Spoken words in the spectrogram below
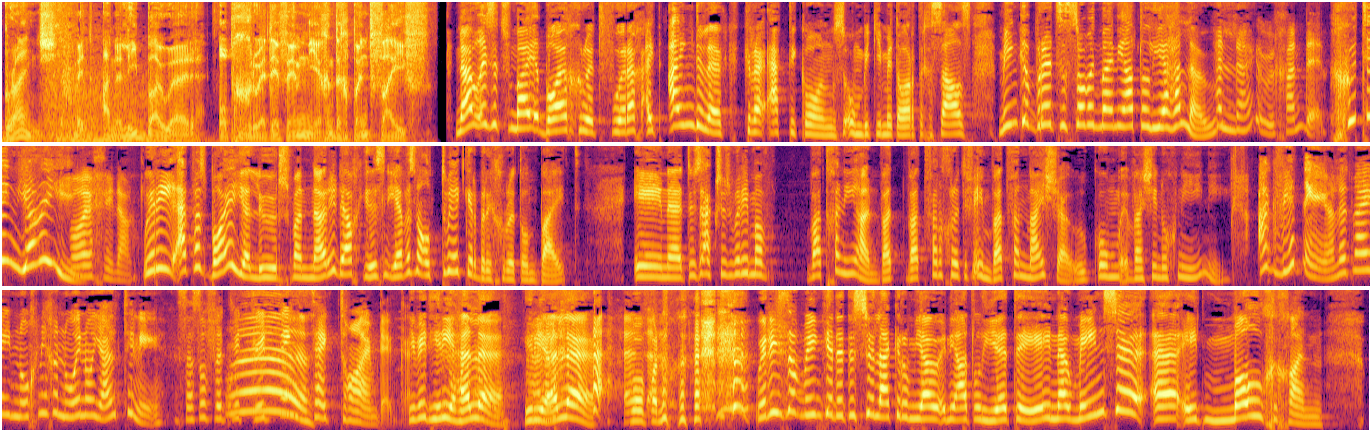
Brunch met Annelie Bouwer op Groot FM 90.5. Nou is dit vir my 'n baie groot voorreg. Uiteindelik kry ek die kans om bietjie met haar te gesels. Minke Brits is saam met my in die ateljee. Hallo. Hallo, hoe gaan dit? Goed en jy? Baie goed, dankie. Hoorie, ek was baie jaloers want nou die dag, jy was nou al twee keer by die groot ontbyt. En uh, toe sê ek soos hoorie, maar wat gaan hier aan? Wat wat van Groot FM? Wat van my show? Hoekom was jy nog nie hier nie? Ek weet nie, hulle het my nog nie genooi na jou toe nie. Dis asof dit with good things take time, dink ek. Jy weet hierdie hulle, hierdie hulle waarvan Hoorie so menke, dit is so lekker om jou in die ateljee te hê. Nou mense uh, het mal gegaan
